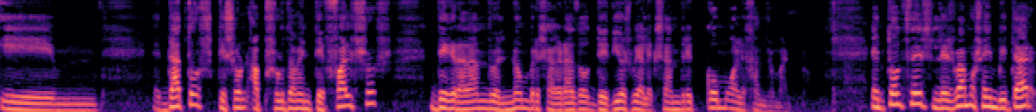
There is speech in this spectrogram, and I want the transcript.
mm, datos que son absolutamente falsos degradando el nombre sagrado de Dios de Alexandre como Alejandro Magno. Entonces les vamos a invitar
